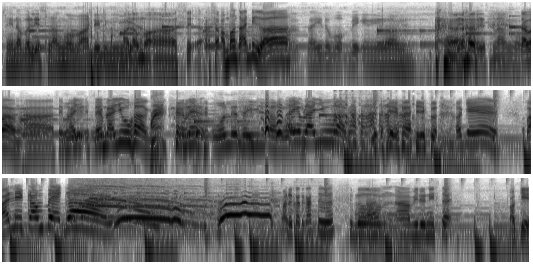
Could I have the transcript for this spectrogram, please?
Saya nak balik Selangor abang. Ada RM5. Alamak, uh, se- uh, abang tak ada Ah, saya dah bawa beg ni bang. Saya balik Selangor. Tak bang, uh, saya Melayu, saya Melayu bang. Wallet, saya hilang bang. saya Melayu bang. Saya Melayu. Okay Balik comeback guys. Ada kata-kata sebelum uh, video ni start? Okay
